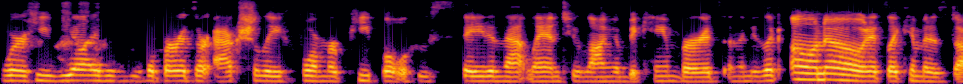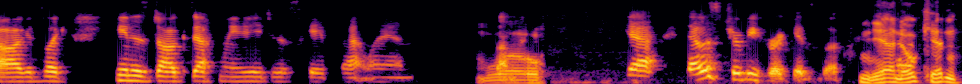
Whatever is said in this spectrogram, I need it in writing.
where he realizes the birds are actually former people who stayed in that land too long and became birds. And then he's like, oh no. And it's like him and his dog. It's like he and his dog definitely need to escape that land. Um, Whoa. Yeah, that was trippy for a kid's book. Yeah, no kidding.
